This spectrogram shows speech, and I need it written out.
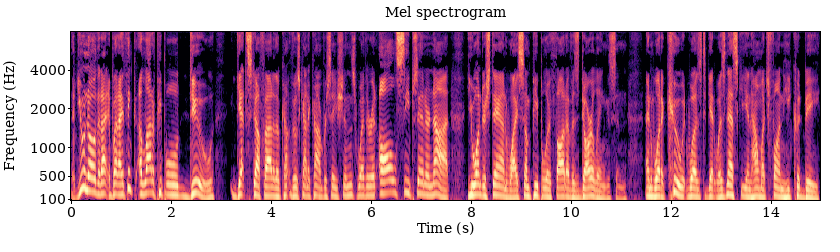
that you know that I. But I think a lot of people do get stuff out of those kind of conversations, whether it all seeps in or not. You understand why some people are thought of as darlings, and and what a coup it was to get Wesneski, and how much fun he could be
